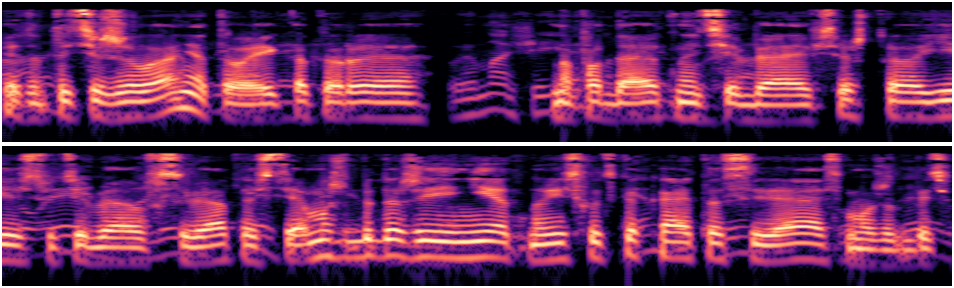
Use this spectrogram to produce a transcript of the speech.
Это эти желания твои, которые нападают на тебя, и все, что есть у тебя в святости, а может быть даже и нет, но есть хоть какая-то связь, может быть,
